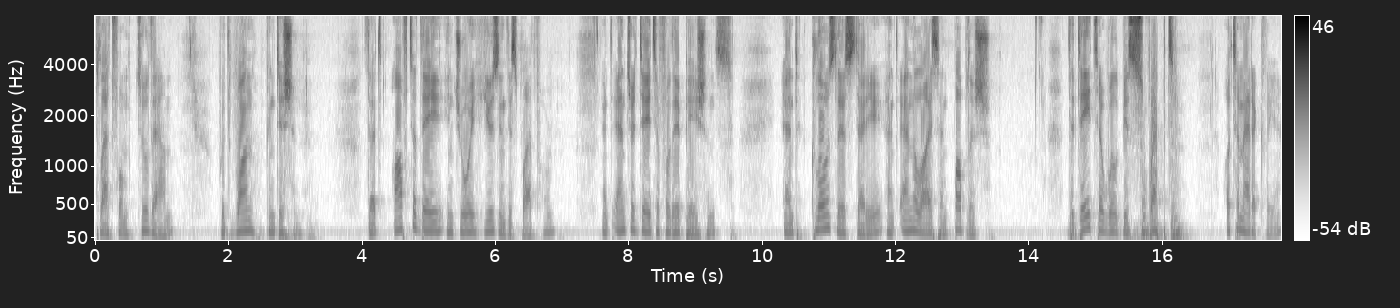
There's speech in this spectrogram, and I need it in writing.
platform to them with one condition that after they enjoy using this platform and enter data for their patients and close their study and analyze and publish, the data will be swept automatically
